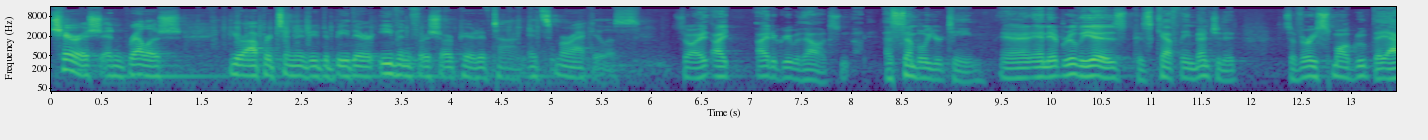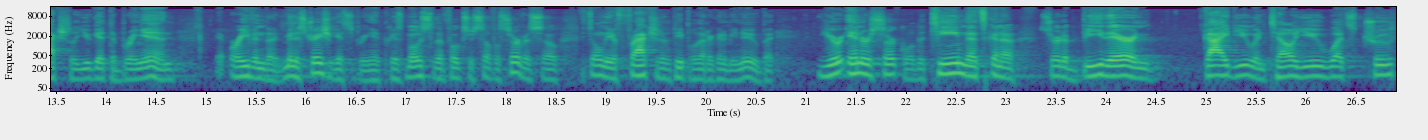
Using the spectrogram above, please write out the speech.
cherish and relish your opportunity to be there even for a short period of time. It's miraculous. So I, I, I'd agree with Alex. Assemble your team. And, and it really is, because Kathleen mentioned it, it's a very small group they actually you get to bring in, or even the administration gets to bring in, because most of the folks are civil service, so it's only a fraction of the people that are going to be new. But your inner circle, the team that's going to sort of be there and guide you and tell you what's truth,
